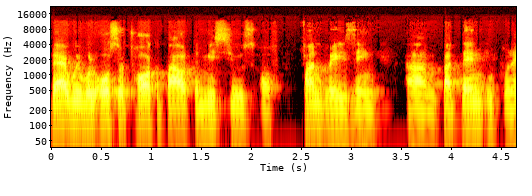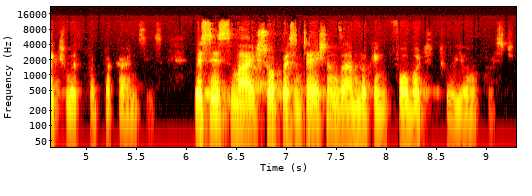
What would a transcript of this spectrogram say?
there we will also talk about the misuse of fundraising, um, but then in connection with cryptocurrencies. This is my short presentation, I'm looking forward to your questions.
